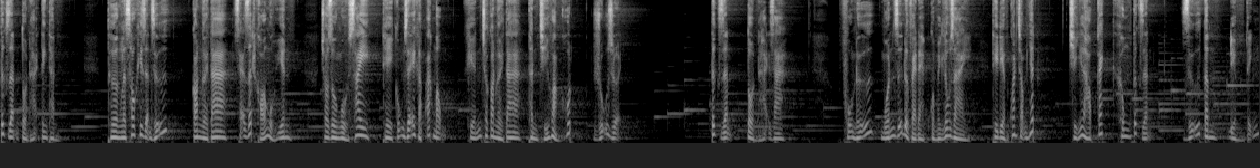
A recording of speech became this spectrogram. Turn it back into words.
Tức giận tổn hại tinh thần Thường là sau khi giận dữ, con người ta sẽ rất khó ngủ yên. Cho dù ngủ say thì cũng dễ gặp ác mộng, khiến cho con người ta thần trí hoảng hốt, rũ rượi. Tức giận tổn hại da. Phụ nữ muốn giữ được vẻ đẹp của mình lâu dài thì điểm quan trọng nhất chính là học cách không tức giận, giữ tâm điềm tĩnh,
